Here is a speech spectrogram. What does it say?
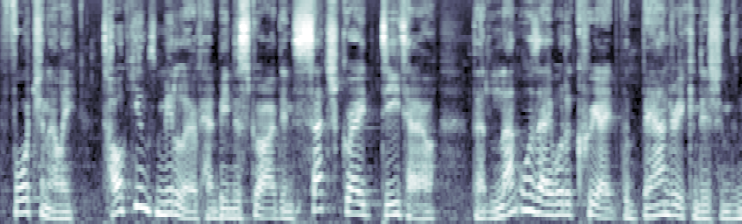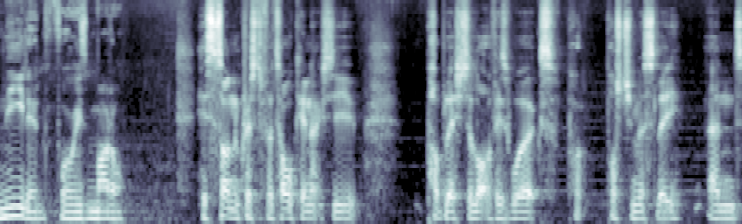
Fortunately, Tolkien's Middle-earth had been described in such great detail that Lunt was able to create the boundary conditions needed for his model. His son Christopher Tolkien actually published a lot of his works posthumously and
